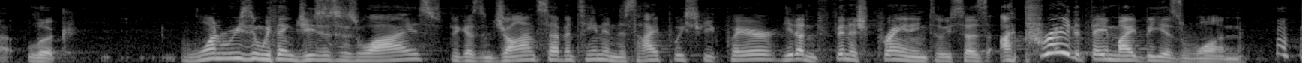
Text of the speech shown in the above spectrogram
Uh, look, one reason we think Jesus is wise, because in John 17, in his high priestly prayer, he doesn't finish praying until he says, I pray that they might be as one.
